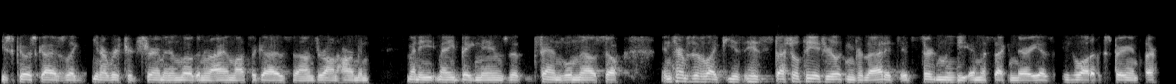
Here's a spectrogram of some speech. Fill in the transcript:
He's coached guys like you know Richard Sherman and Logan Ryan, lots of guys, um, Duron Harmon, many many big names that fans will know. So in terms of like his, his specialty, if you're looking for that, it's it's certainly in the secondary. He has, he has a lot of experience there.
